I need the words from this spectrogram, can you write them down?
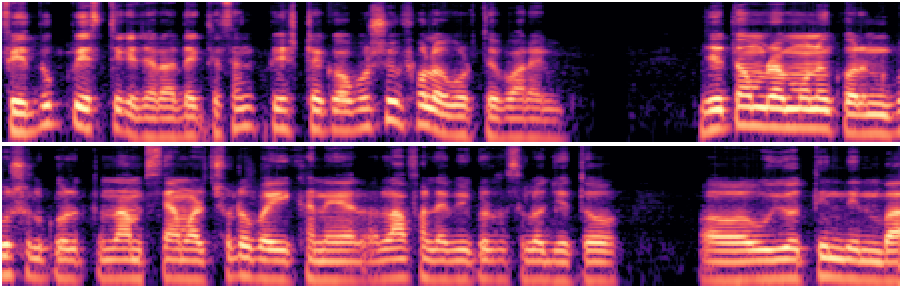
ফেসবুক পেজ থেকে যারা দেখতেছেন পেজটাকে অবশ্যই ফলো করতে পারেন। যেহেতু আমরা মনে করেন গোসল করতে নামছে, আমার ছোট ভাই এখানে লাফালাফি করতেছিল, যেহেতু ওইও তিন দিন বা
